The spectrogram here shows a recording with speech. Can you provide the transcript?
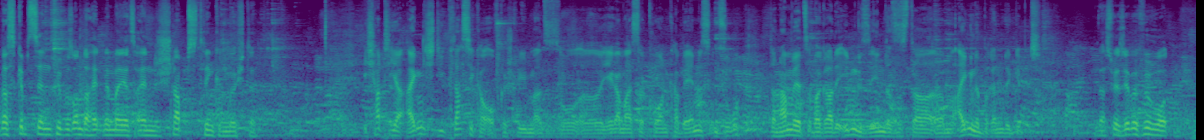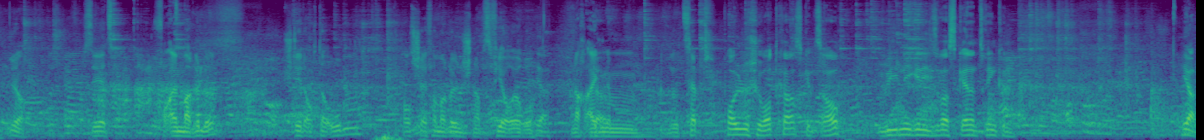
Was gibt es denn für Besonderheiten, wenn man jetzt einen Schnaps trinken möchte? Ich hatte ja eigentlich die Klassiker aufgeschrieben, also so äh, Jägermeister, Korn, Cabernet und so. Dann haben wir jetzt aber gerade eben gesehen, dass es da ähm, eigene Brände gibt. Das wir sehr befürworten. Ja, ich sehe jetzt vor allem Marille. Steht auch da oben. Haus Schäfer Marillenschnaps, 4 Euro. Ja. Nach eigenem Rezept. Polnische Wodkas gibt es auch. Für diejenigen, die sowas gerne trinken. Ja,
